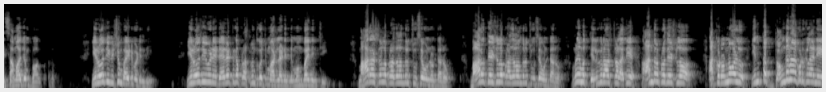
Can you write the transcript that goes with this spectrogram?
ఈ సమాజం బాగుపడదు. ఈరోజు ఈ విషయం బయటపడింది. ఈరోజు ఈవిడ డైరెక్ట్గా ప్రెస్ ముందుకు వచ్చి మాట్లాడింది ముంబై నుంచి. మహారాష్ట్రలో ప్రజలందరూ చూసే ఉండి ఉంటారు. భారతదేశంలో ప్రజలందరూ చూసే ఉంటారు. మరేమో తెలుగు రాష్ట్రాలు అదే ఆంధ్రప్రదేశ్లో అక్కడ ఉన్నవాళ్ళు ఇంత దొంగనా కొడుకులని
